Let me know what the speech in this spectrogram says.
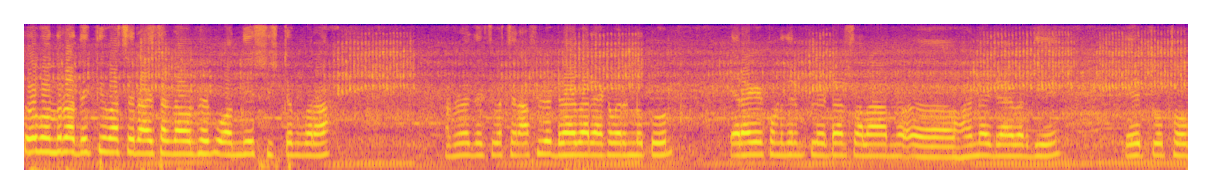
তো বন্ধুরা, দেখতে পাচ্ছেন রাইসার ডাবল ফাইভ ওয়ান দিয়ে সিস্টেম করা। আপনারা দেখতে পাচ্ছেন আসলে ড্রাইভার একেবারে নতুন। এর আগে কোনোদিন প্লেটার চালানো হয় না ড্রাইভার দিয়ে। এই প্রথম,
